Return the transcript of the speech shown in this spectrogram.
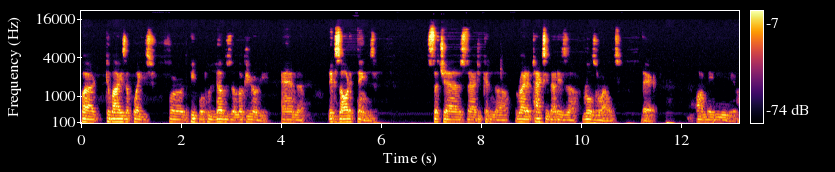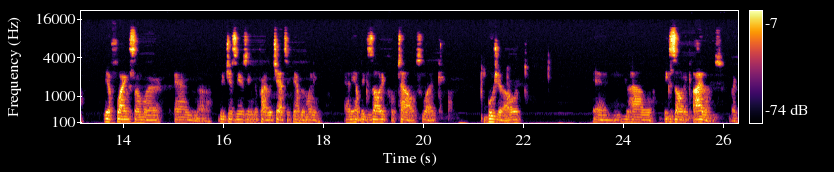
But Dubai is a place for the people who loves the luxury and uh, exotic things such as that you can uh, ride a taxi that is uh, Rolls Royce there, or maybe you're flying somewhere and uh, you're just using the private jets if you have the money, and you have the exotic hotels like Burj Al, and you have exotic islands like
